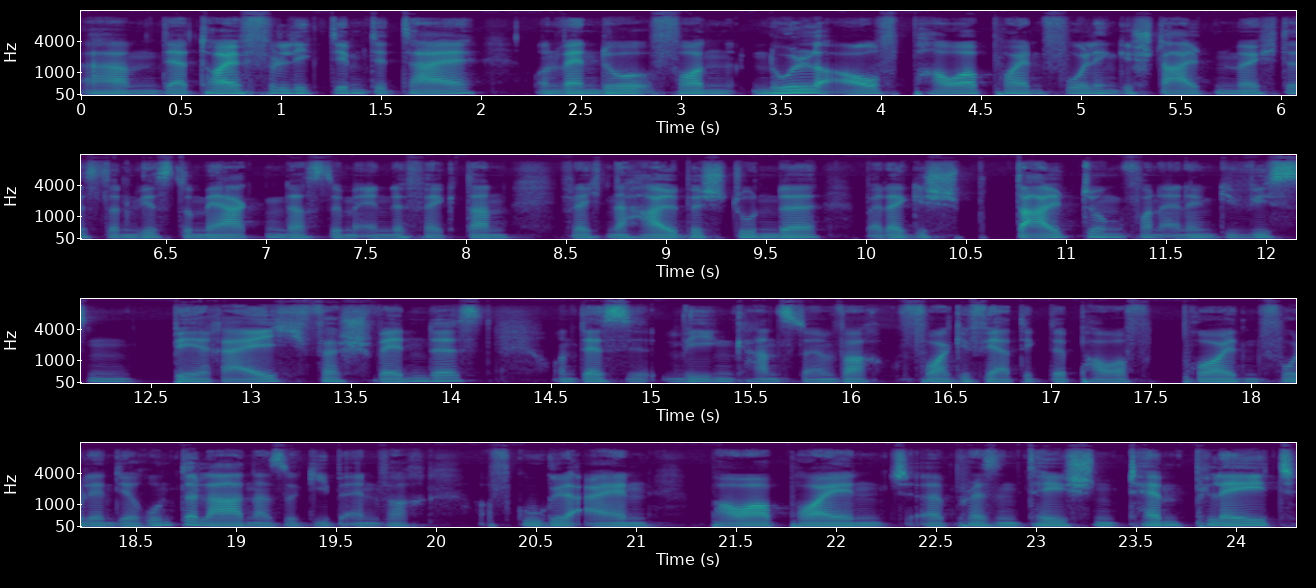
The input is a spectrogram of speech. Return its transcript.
ähm, der Teufel liegt im Detail und wenn du von null auf PowerPoint-Folien gestalten möchtest, dann wirst du merken, dass du im Endeffekt dann vielleicht eine halbe Stunde bei der Gestaltung von einem gewissen Bereich verschwendest und deswegen kannst du einfach vorgefertigte PowerPoint-Folien dir runterladen. Also gib einfach auf Google ein PowerPoint äh, Presentation Template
